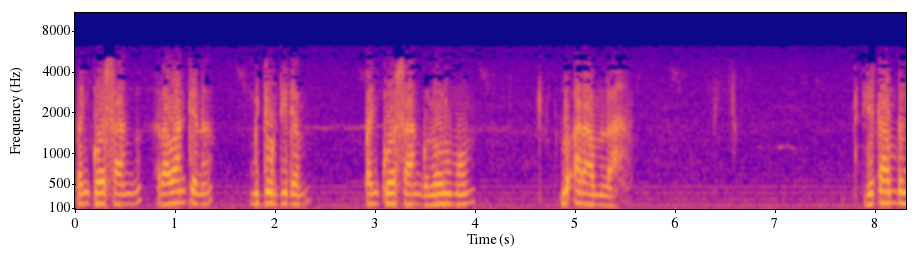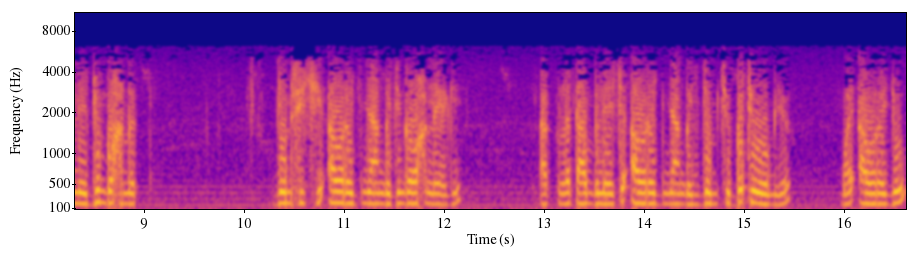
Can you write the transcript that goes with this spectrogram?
bañ koo sàng rawante na mu jóg di dem bañ koo sàng loolu moom lu araam la li tàmbalee jumbax nag jëm si ci awra ju ñàng ji nga wax léegi ak la tàmbalee ci awra ju ñàng ji jëm ci bëtiwoom ya mooy awra ju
